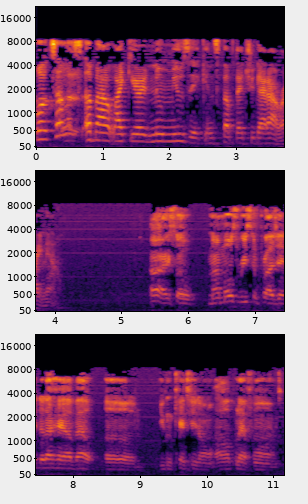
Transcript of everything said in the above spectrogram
Well, tell us about like your new music and stuff that you got out right now. All right, so my most recent project that I have out, um, you can catch it on all platforms:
